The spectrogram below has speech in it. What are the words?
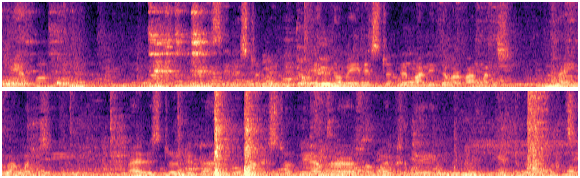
আমি এখন রেস্টুরেন্টের ভিতরে। তবে এই রেস্টুরেন্টের মালিক আবার বাংলাদেশি ভাই, বাংলাদেশি ভাই রেস্টুরেন্ট এটা। ওনার রেস্টুরেন্টে আমরা সব একসাথে গেট টুগেদার হচ্ছি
